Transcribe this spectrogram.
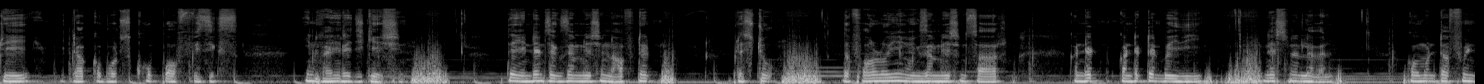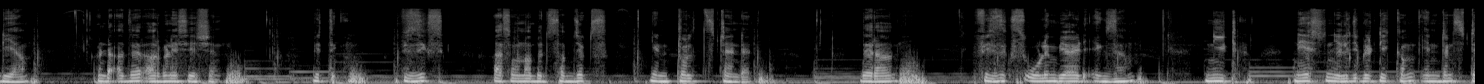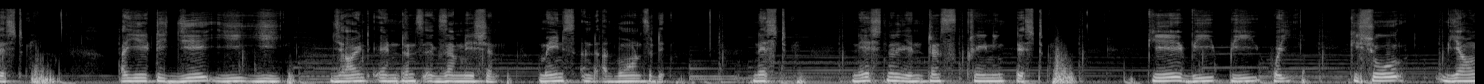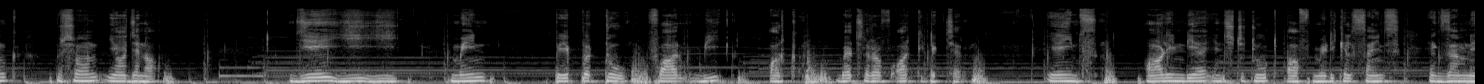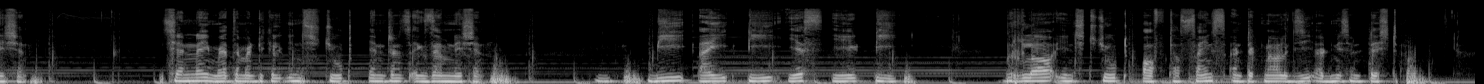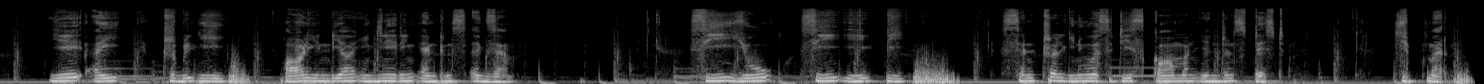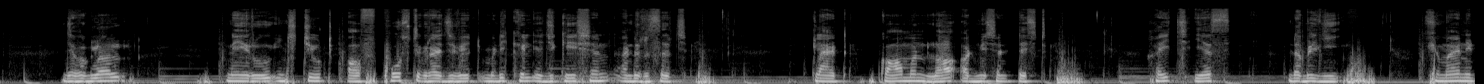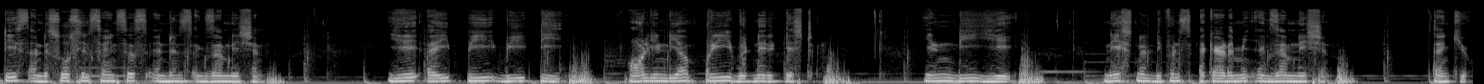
Today we talk about scope of physics in higher education. The entrance examination after plus 2. The following examinations are conduct, conducted by the national level, Government of India and other organization with physics as one of the subjects in 12th standard. There are Physics Olympiad exam, NEET National Eligibility Cum Entrance Test, IIT JEE Joint Entrance Examination, Mains and Advanced, NEST National Entrance Screening Test, KVPY Kishore Vyang Prashon Yojana, JEE Main Paper 2 for B Arch Bachelor of Architecture, AIIMS All India Institute of Medical Science Examination, Chennai Mathematical Institute Entrance Examination, BITSAT Birla Institute of the Science and Technology Admission Test, AIEEE All India Engineering Entrance Exam, CUCET Central Universities Common Entrance Test, JIPMER Jawaharlal Nehru Institute of Postgraduate Medical Education and Research, CLAT Common Law Admission Test, HSEE Humanities and Social Sciences Entrance Examination, AIPVT All India Pre Veterinary Test, NDA National Defense Academy Examination. Thank you.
